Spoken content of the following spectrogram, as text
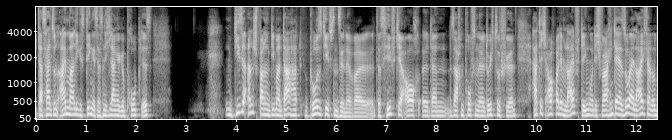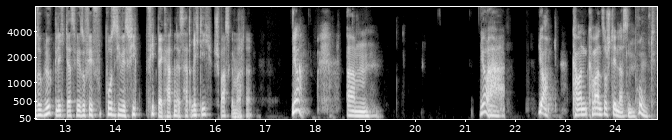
das halt so ein einmaliges Ding ist, das nicht lange geprobt ist. Diese Anspannung, die man da hat, im positivsten Sinne, weil das hilft ja auch, äh, dann Sachen professionell durchzuführen, hatte ich auch bei dem Live-Ding und ich war hinterher so erleichtert und so glücklich, dass wir so viel positives Feedback hatten. Es hat richtig Spaß gemacht. Ne? Ja. Ähm. Ja. Ah. Ja, kann man, kann man so stehen lassen. Punkt.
